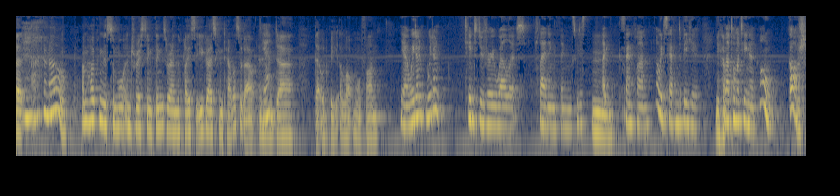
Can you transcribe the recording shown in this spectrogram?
But I don't know. I'm hoping there's some more interesting things around the place that you guys can tell us about, Yeah. and uh, that would be a lot more fun. Yeah, we don't we don't tend to do very well at planning things. We just Mm. like San Juan. Oh, we just happen to be here. Yeah. La Tomatina. Oh gosh,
